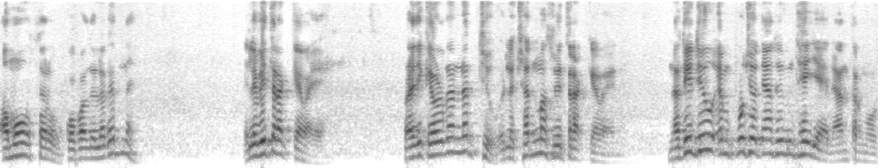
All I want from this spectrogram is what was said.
અમોહ સ્વરૂપ. કોપાદુ લગે જ ને? એટલે વિતરાક કહેવાય. પણ હજી કેવળ નથી થયું, એટલે છદ્મસ વિતરાક કહેવાય એને. નથી થયું, એમ પૂછો ત્યાં સુધી થઈ જાય ને અંતર્મોહ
